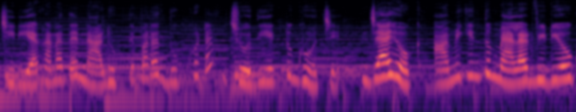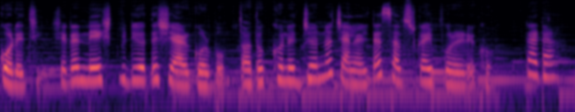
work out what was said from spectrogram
চিড়িয়াখানাতে না ঢুকতে পারার দুঃখটা যদি একটু ঘোচে। যাই হোক, আমি কিন্তু মেলার ভিডিওও করেছি, সেটা নেক্সট ভিডিওতে শেয়ার করব। ততক্ষণের জন্য চ্যানেলটা সাবস্ক্রাইব করে রেখো। টাটা!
